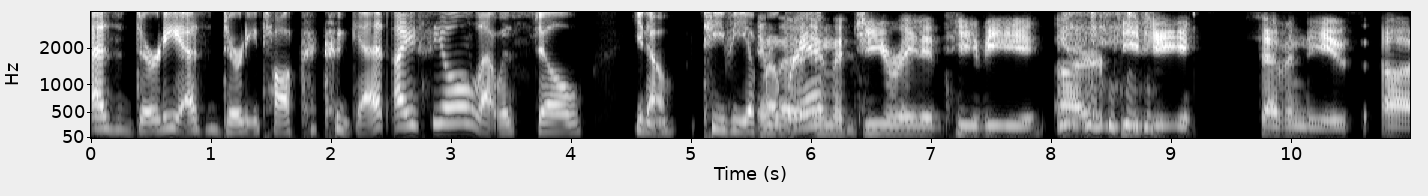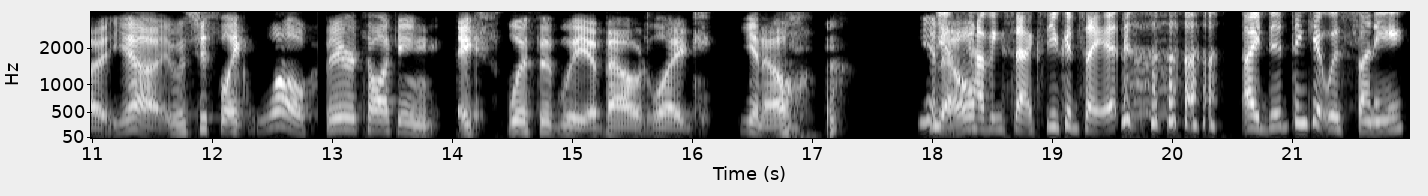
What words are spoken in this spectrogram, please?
as dirty as dirty talk could get, I feel. That was still, you know, TV appropriate. In the, in the G-rated TV or PG 70s. Uh, yeah, it was just like, whoa, they are talking explicitly about, like, you know. you yes, know. having sex. You could say it. I did think it was funny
